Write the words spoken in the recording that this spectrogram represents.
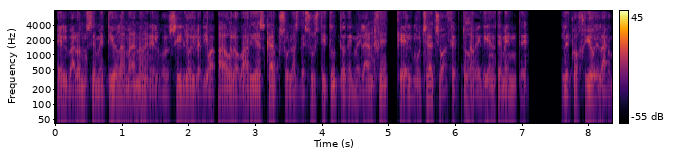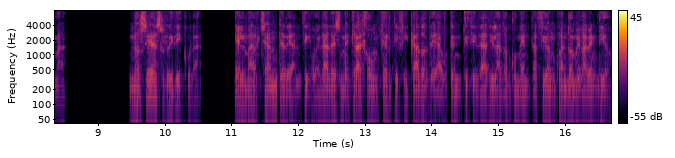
El varón se metió la mano en el bolsillo y le dio a Paolo varias cápsulas de sustituto de melange, que el muchacho aceptó obedientemente. Le cogió el arma. No seas ridícula. El marchante de antigüedades me trajo un certificado de autenticidad y la documentación cuando me la vendió.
